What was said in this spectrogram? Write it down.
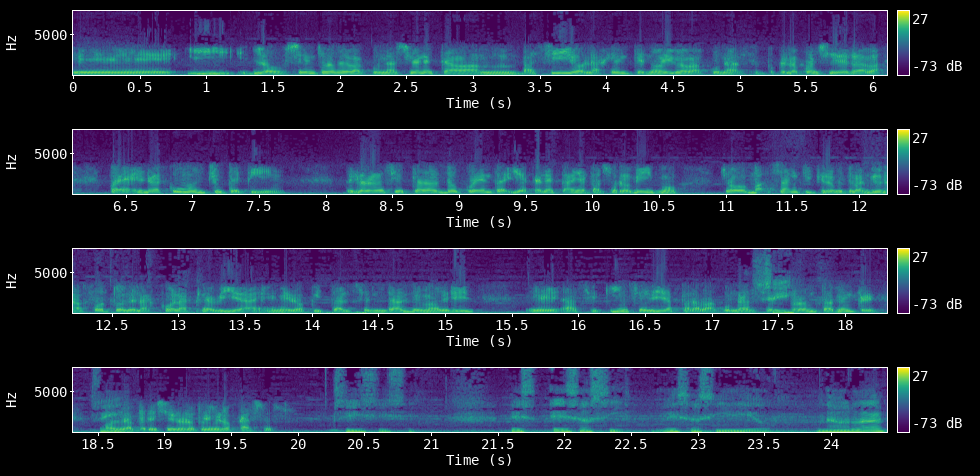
eh, y los centros de vacunación estaban vacíos, la gente no iba a vacunarse porque lo consideraba, bueno, es como un chupetín. Pero ahora se está dando cuenta, y acá en España pasó lo mismo. Yo, Santi, creo que te mandé una foto de las colas que había en el Hospital Central de Madrid eh, hace 15 días para vacunarse prontamente cuando aparecieron los primeros casos. Sí, sí, sí. Es, es así, es así, digo. La verdad.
